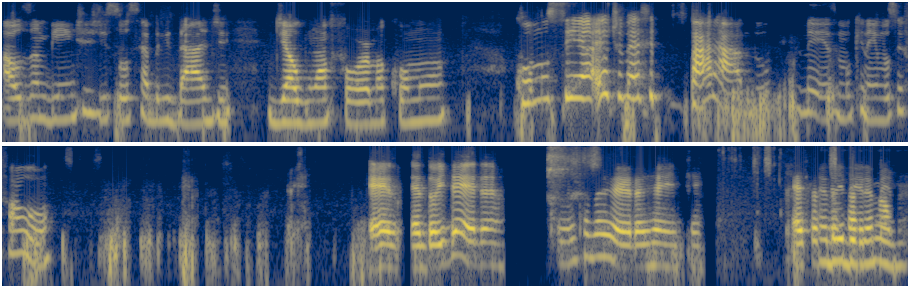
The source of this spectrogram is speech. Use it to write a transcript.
aos ambientes de sociabilidade de alguma forma, como como se eu tivesse parado mesmo, que nem você falou. É, é doideira. Muita doideira, gente. Essa é doideira mesmo.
